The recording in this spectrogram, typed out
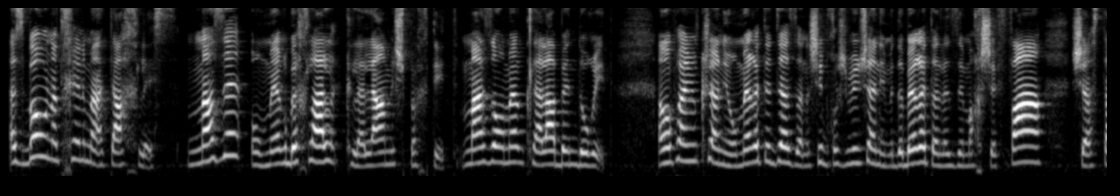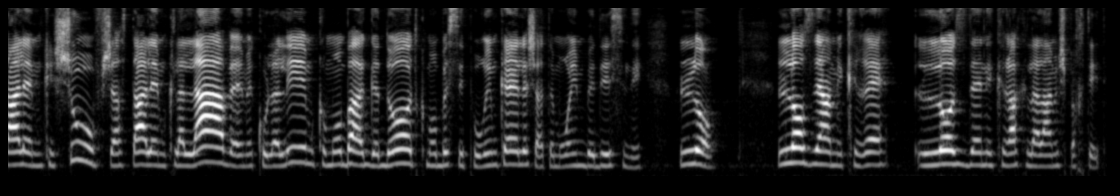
אז בואו נתחיל מהתכלס. מה זה אומר בכלל קללה משפחתית? מה זה אומר קללה בין-דורית? הרבה פעמים כשאני אומרת את זה, אז אנשים חושבים שאני מדברת על איזה מכשפה שעשתה עליהם כישוף, שעשתה עליהם קללה, והם מקוללים, כמו באגדות, כמו בסיפורים כאלה שאתם רואים בדיסני. לא. לא זה המקרה, לא זה נקרא קללה משפחתית.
